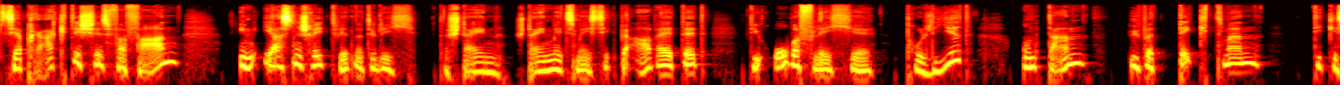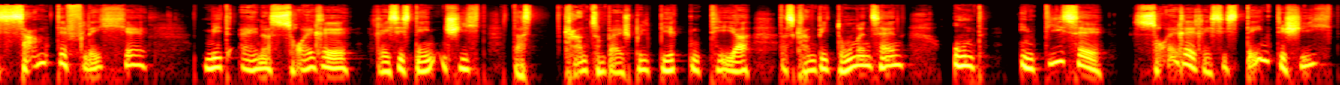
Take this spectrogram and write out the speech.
sehr praktisches Verfahren. Im ersten Schritt wird natürlich der Stein steinmetzmäßig bearbeitet, die Oberfläche poliert und dann überdeckt man die gesamte Fläche mit einer säureresistenten Schicht. Das kann zum Beispiel Birkenteer, das kann Bitumen sein. Und in diese säureresistente Schicht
